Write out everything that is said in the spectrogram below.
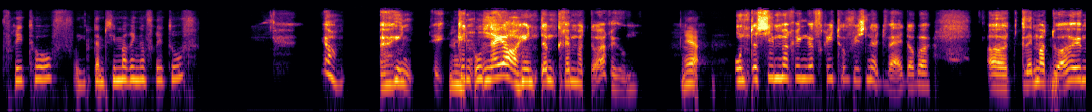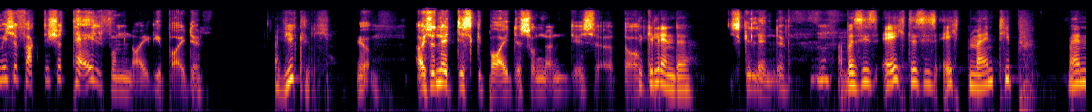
Friedhof, hinterm Simmeringer Friedhof. äh, hin, äh, naja, hinterm Krematorium. Ja, Und der Simmeringer Friedhof ist nicht weit, aber äh, Krematorium ist ja faktisch ein Teil vom Neugebäude. wirklich. Also nicht das Gebäude, sondern das, äh, da, Das Gelände. das Gelände. Hm. Aber es ist echt, das ist echt mein Tipp, mein,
